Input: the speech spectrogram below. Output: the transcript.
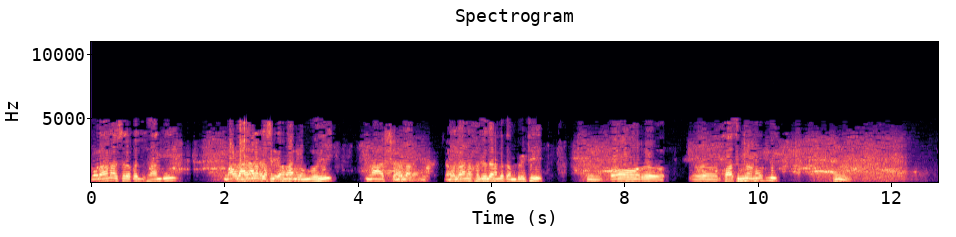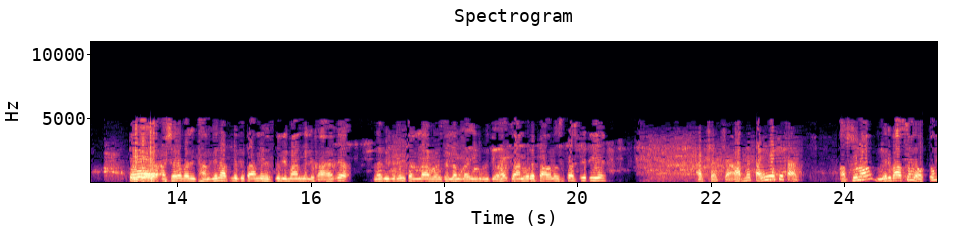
मौलाना अशरफ अली थानवी मौलाना रशीद अहमद गंगोही मौलाना खलील अहमद अम्बेठी हम्म, और कासिम नोदली हम्म। तो तो अशरफ अली थानवी ने अपनी किताब में हिजबुल ईमान में लिखा है कि नबी करीम सल्लल्लाहु अलैहि वसल्लम का इल्म जो है जानवर पागलों से तस्वीर है। अच्छा अच्छा आपने पढ़ी है किताब? अब सुनो मेरी बात सुनो तुम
